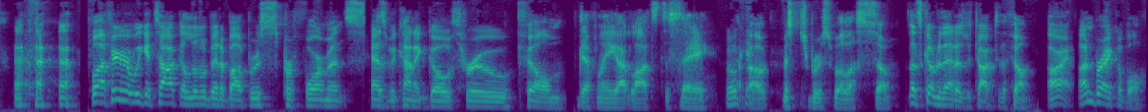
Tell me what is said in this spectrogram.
well, I figured we could talk a little bit about Bruce's performance as we kind of go through film. Definitely got lots to say okay. about Mr. Bruce Willis. So let's come to that as we talk to the film. All right, Unbreakable.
